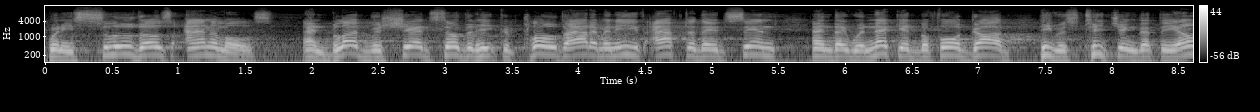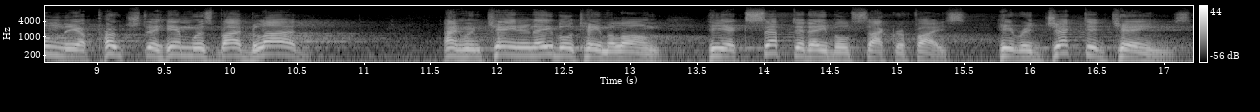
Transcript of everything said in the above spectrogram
when He slew those animals and blood was shed so that he could clothe Adam and Eve after they'd sinned and they were naked before God. He was teaching that the only approach to him was by blood. And when Cain and Abel came along, he accepted Abel's sacrifice. He rejected Cain's.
